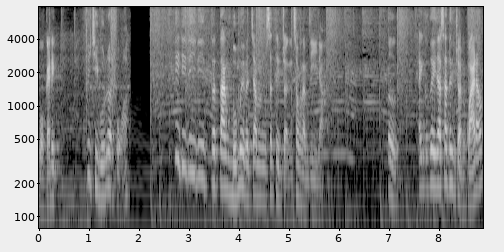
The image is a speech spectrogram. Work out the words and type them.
của kẻ địch. Duy trì 4 lượt của đi đi đi đi tăng 40% sát thương chuẩn xong làm gì nhỉ? Ừ anh có gây ra sát thương chuẩn quá đâu.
